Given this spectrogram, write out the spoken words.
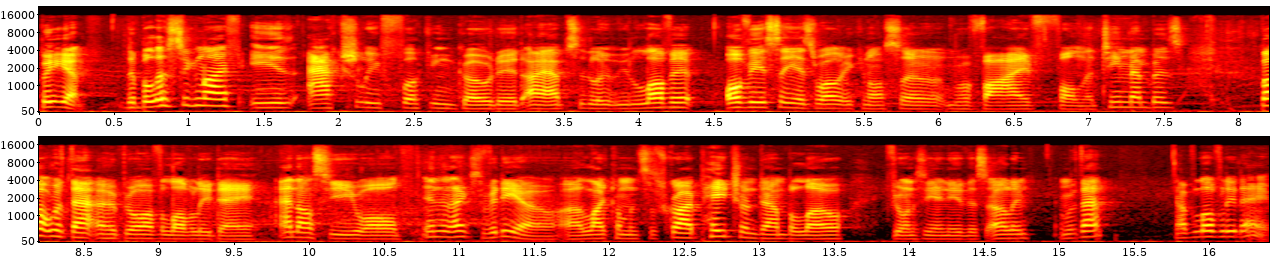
But yeah, the ballistic knife is actually fucking goaded. I absolutely love it. Obviously, as well, you can also revive fallen team members. But with that, I hope you all have a lovely day, and I'll see you all in the next video. Uh, like, comment, subscribe, Patreon down below if you want to see any of this early. And with that, have a lovely day.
